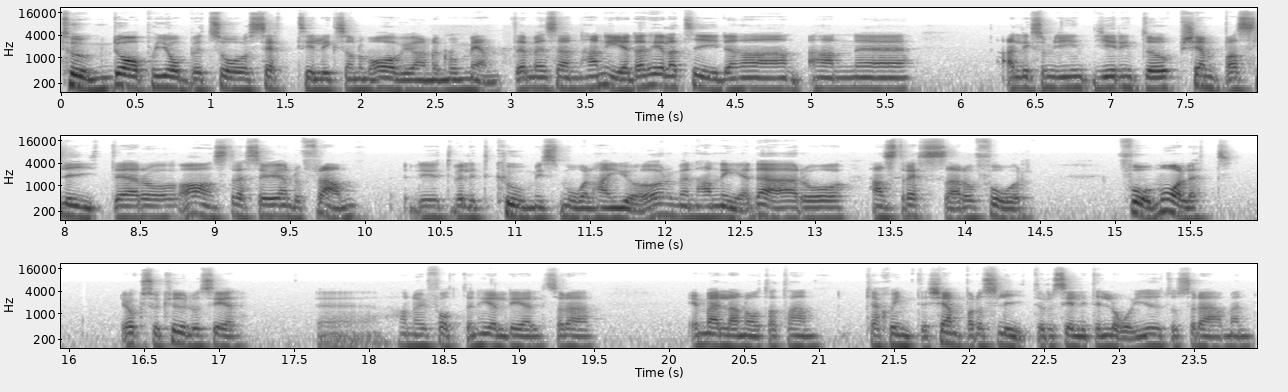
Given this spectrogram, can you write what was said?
tung dag på jobbet så sett till liksom de avgörande momenten. Men sen han är där hela tiden. Han, han, eh, han liksom ger inte upp, kämpar, sliter och ja, han stressar ju ändå fram. Det är ett väldigt komiskt mål han gör, men han är där och han stressar och får, får målet. Det är också kul att se. Eh, han har ju fått en hel del sådär emellanåt att han kanske inte kämpar och sliter och ser lite loj ut och sådär, men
